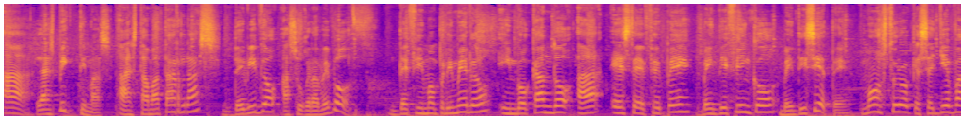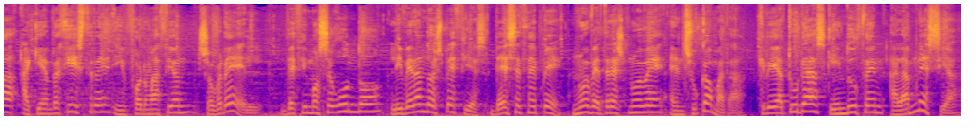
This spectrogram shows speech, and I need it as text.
a las víctimas hasta matarlas debido a su grave voz. Décimo primero, invocando a SCP-2527, monstruo que se lleva a quien registre información sobre él. Décimo segundo, liberando especies de SCP-939 en su cámara, criaturas que inducen a la amnesia,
